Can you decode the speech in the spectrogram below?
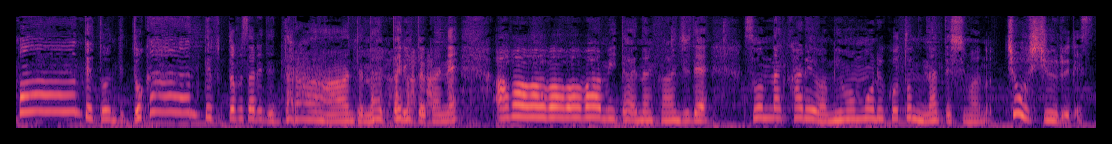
ポーンって飛んでドカーンって吹っ飛ばされてダラーンってなったりとかね、あわわわわわみたいな感じで、そんな彼を見守ることになってしまうの。超シュールです。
